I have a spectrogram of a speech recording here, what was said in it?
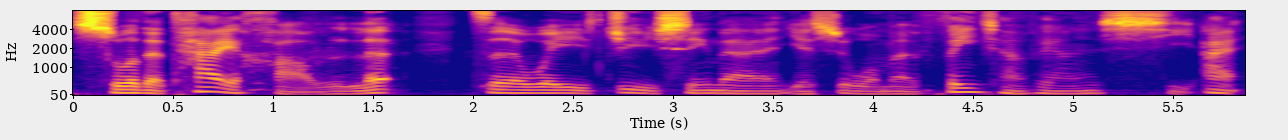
说得太好了。这位巨星呢，也是我们非常非常喜爱，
